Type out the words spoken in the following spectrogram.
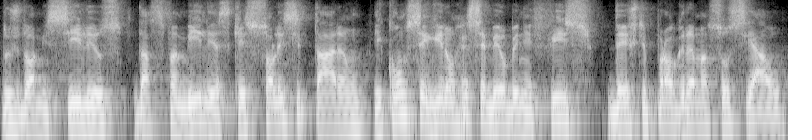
dos domicílios das famílias que solicitaram e conseguiram receber o benefício deste programa social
